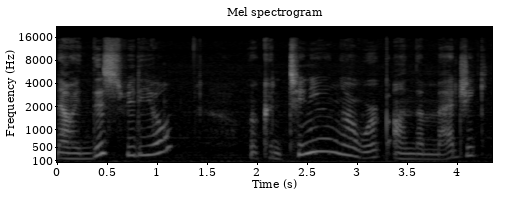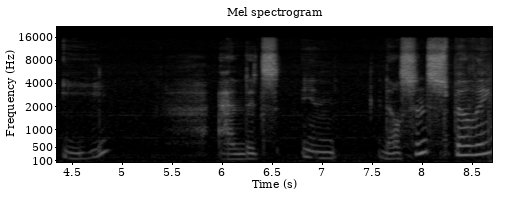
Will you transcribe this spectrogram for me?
Now in this video, we're continuing our work on the magic E, and it's in Nelson Spelling,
